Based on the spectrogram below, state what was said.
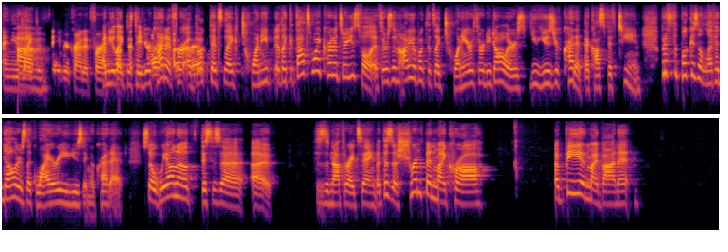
And you'd like to Um, save your credit for a and you book like to that's save your credit for a book that's like 20 like that's why credits are useful. If there's an audiobook that's like 20 or 30 dollars you use your credit that costs 15 but if the book is 11 dollars like why are you using a credit? So we all know this is a, a this is not the right saying but this is a shrimp in my craw a bee in my bonnet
